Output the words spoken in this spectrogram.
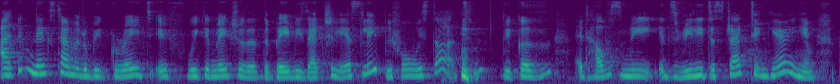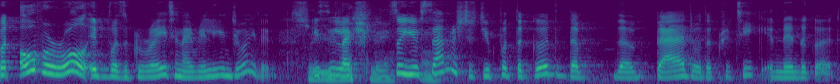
I think next time it'll be great if we can make sure that the baby's actually asleep before we start because it helps me. It's really distracting hearing him. But overall, it was great and I really enjoyed it. So you see, like, actually- so you've mm. sandwiched it. You put the good, the the bad, or the critique, and then the good.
